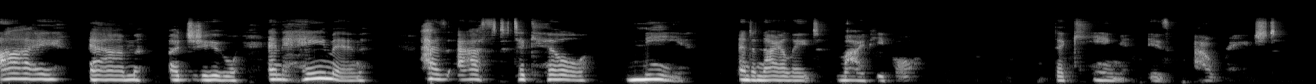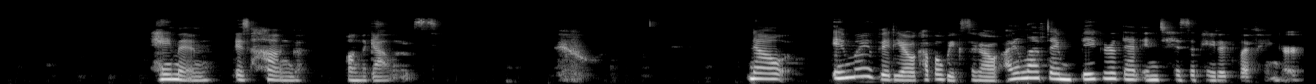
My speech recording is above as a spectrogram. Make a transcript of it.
I am a Jew, and Haman has asked to kill me and annihilate my people. The king is outraged. Haman is hung on the gallows. Whew. Now, in my video a couple weeks ago, I left a bigger than anticipated cliffhanger.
